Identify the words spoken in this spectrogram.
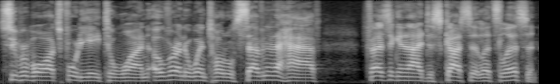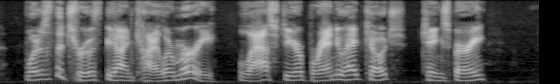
Super Bowl odds 48 to 1. Over under win total 7.5. Fezzik and I discussed it. Let's listen. What is the truth behind Kyler Murray? Last year, brand new head coach, Kingsbury.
